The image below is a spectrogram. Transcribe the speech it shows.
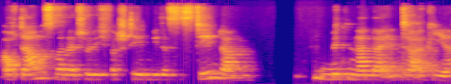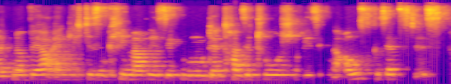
auch da muss man natürlich verstehen, wie das System dann miteinander interagiert, ne? wer eigentlich diesen Klimarisiken, den transitorischen Risiken ausgesetzt ist,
